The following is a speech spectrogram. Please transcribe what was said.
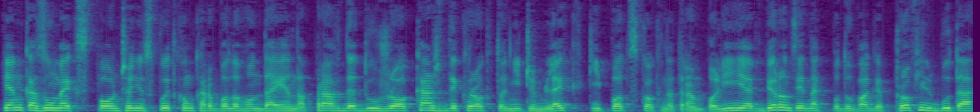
Pianka Zumex w połączeniu z płytką karbonową daje naprawdę dużo. Każdy krok to niczym lekki podskok na trampolinie. Biorąc jednak pod uwagę profil buta,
